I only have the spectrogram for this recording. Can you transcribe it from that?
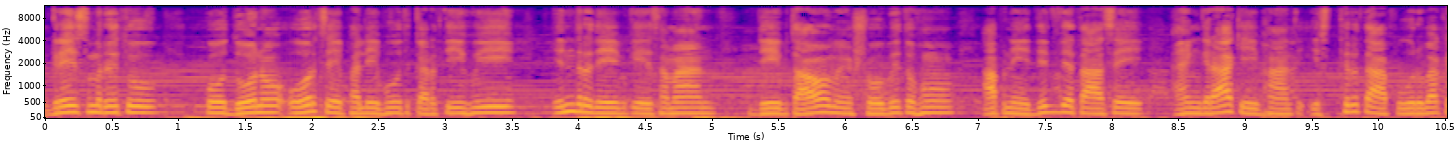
ग्रीष्म ऋतु को दोनों ओर से फलीभूत करती हुई इंद्रदेव के समान देवताओं में शोभित हों, अपने दिव्यता से अंगरा की भांति स्थिरता पूर्वक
